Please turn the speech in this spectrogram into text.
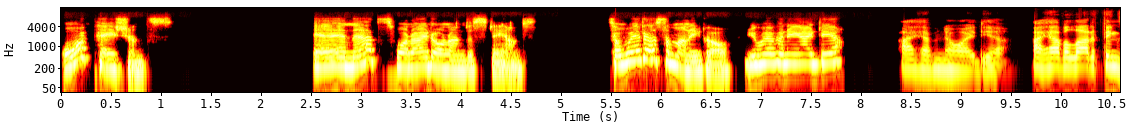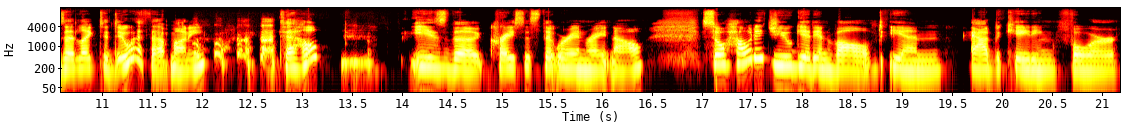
or patients? And that's what I don't understand. So where does the money go? You have any idea? I have no idea. I have a lot of things I'd like to do with that money to help ease the crisis that we're in right now. So, how did you get involved in advocating for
